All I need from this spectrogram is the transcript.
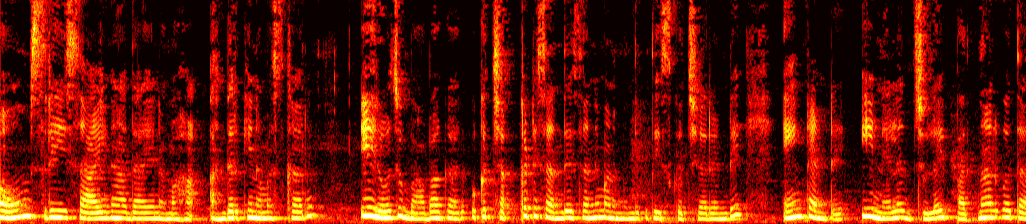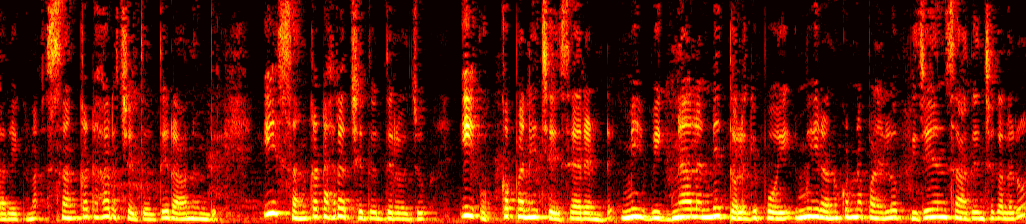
ఓం శ్రీ సాయినాథాయ నమ. అందరికీ నమస్కారం. ఈరోజు బాబా గారు ఒక చక్కటి సందేశాన్ని మన ముందుకు తీసుకొచ్చారండి. ఏంటంటే ఈ నెల జూలై పద్నాలుగో తారీఖున సంకటహర చతుర్థి రానుంది. ఈ సంకటహర చతుర్థి రోజు ఈ ఒక్క పని చేశారంటే మీ విఘ్నాలన్నీ తొలగిపోయి మీరు అనుకున్న పనిలో విజయం సాధించగలరు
